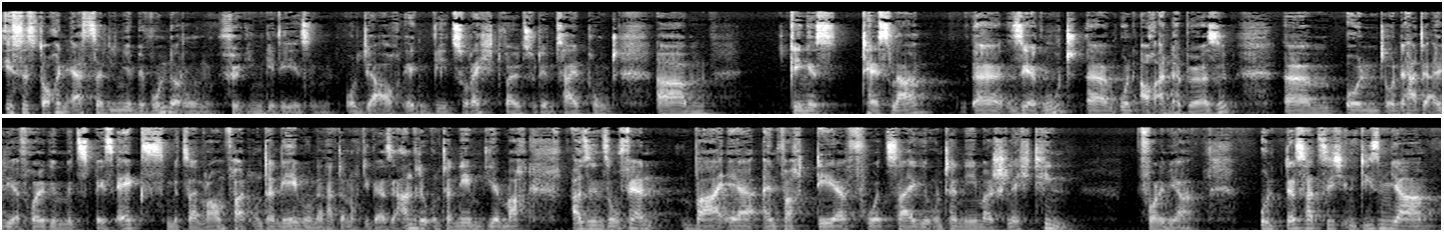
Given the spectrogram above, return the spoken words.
ist es doch in erster Linie Bewunderung für ihn gewesen und ja auch irgendwie zu Recht, weil zu dem Zeitpunkt ähm, ging es Tesla äh, sehr gut ähm, und auch an der Börse. Ähm, und, und er hatte all die Erfolge mit SpaceX, mit seinem Raumfahrtunternehmen und dann hat er noch diverse andere Unternehmen, die er macht. Also insofern war er einfach der Vorzeigeunternehmer schlechthin vor einem Jahr. Und das hat sich in diesem Jahr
